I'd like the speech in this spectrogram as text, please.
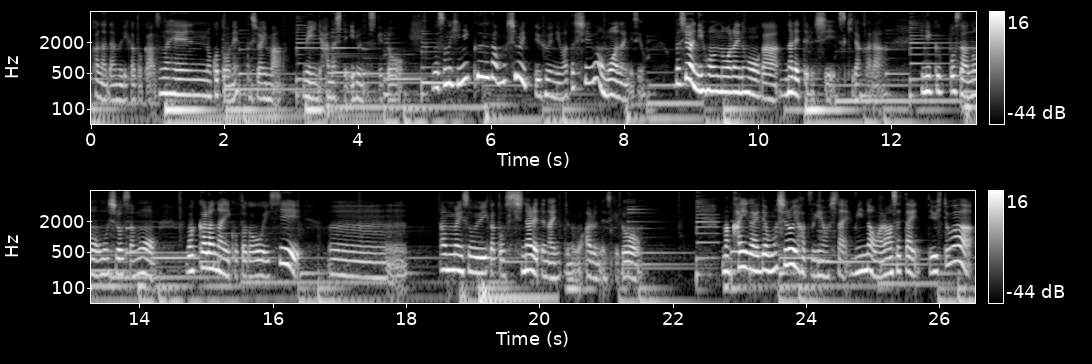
カナダアメリカとかその辺のことをね私は今メインで話しているんですけどその皮肉が面白いっていうふうに私は思わないんですよ。私は日本の笑いの方が慣れてるし好きだから皮肉っぽさの面白さもわからないことが多いしうーんあんまりそういう言い方をし慣れてないっていうのもあるんですけど、まあ、海外で面白い発言をしたいみんなを笑わせたいっていう人は、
